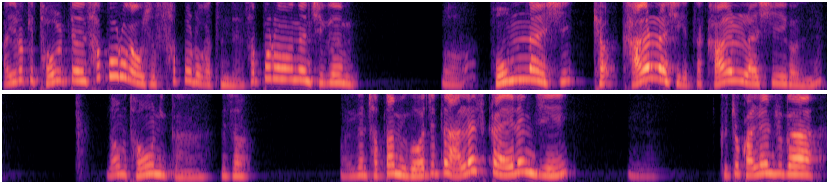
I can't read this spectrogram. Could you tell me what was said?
아, 이렇게 더울 땐 삿포로 가고 싶어. 삿포로 같은데. 삿포로는 지금 뭐 봄 날씨, 겨, 가을 날씨겠다. 가을 날씨거든요. 너무 더우니까. 그래서 어, 이건 잡담이고 어쨌든 알래스카 LNG 음, 그쪽 관련주가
